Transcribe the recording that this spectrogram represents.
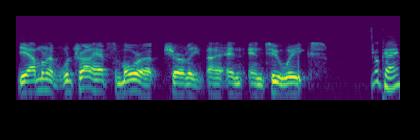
Yeah, I'm gonna. We'll try to have some more up, Shirley, uh, in in two weeks. Okay,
